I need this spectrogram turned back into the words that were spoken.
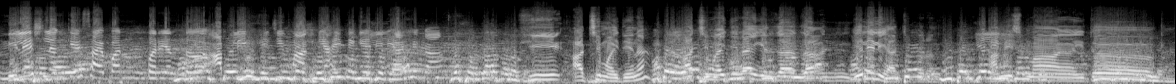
निलेश लंके साहेबांपर्यंत आपली ही जी मागणी आहे ती गेलेली आहे का? ही आजची माहिती आहे ना? आजची माहिती नाही गेली गेलेली आहे आजपर्यंत आम्ही इथं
